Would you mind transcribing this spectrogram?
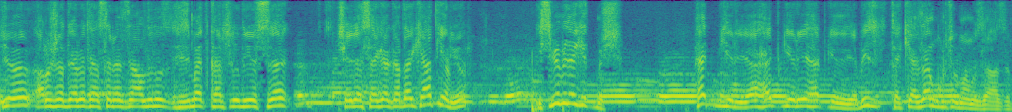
Diyor Arıca Devlet Hastanesi'ne aldığınız hizmet karşılığı diyor size şeyle SGK'dan kağıt geliyor. İsmi bile gitmiş. Hep geriye, hep geriye, hep geriye. Biz tekelden kurtulmamız lazım.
